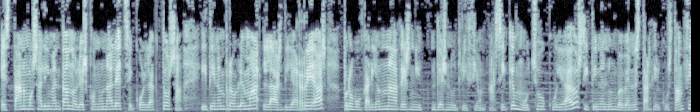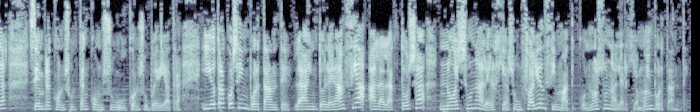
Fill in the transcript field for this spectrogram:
estamos alimentándoles con una leche con lactosa y tienen problemas, las diarreas provocarían una desnutrición. Así que mucho cuidado si tienen un bebé en estas circunstancias, siempre consulten con su, con su pediatra. Y otra cosa importante, la intolerancia a la lactosa no es una alergia, es un fallo enzimático, no es una alergia, muy importante.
